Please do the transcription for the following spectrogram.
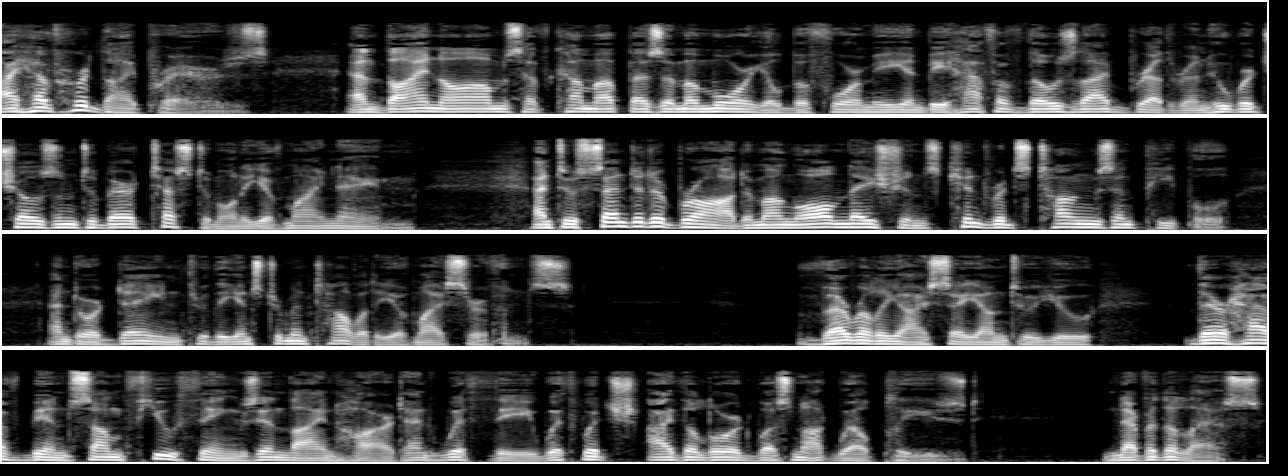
I have heard thy prayers and thine alms have come up as a memorial before me in behalf of those thy brethren who were chosen to bear testimony of my name, and to send it abroad among all nations, kindreds, tongues, and people, and ordained through the instrumentality of my servants. Verily I say unto you, there have been some few things in thine heart and with thee with which I the Lord was not well pleased. Nevertheless,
